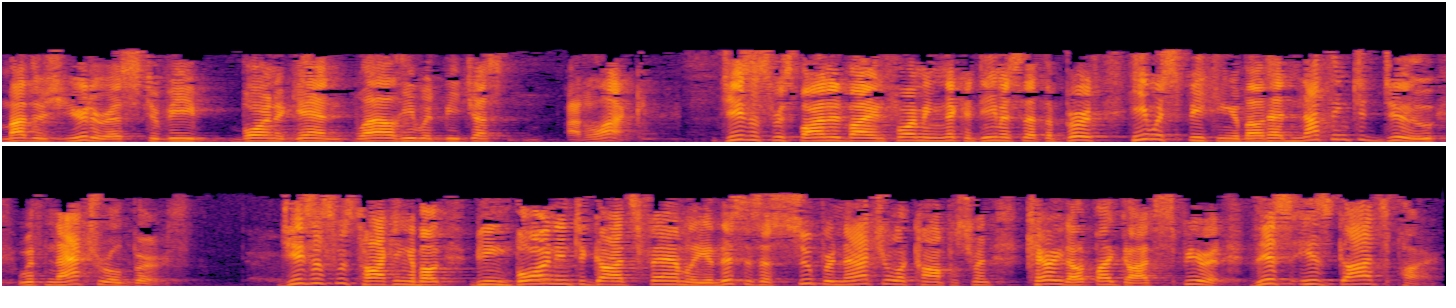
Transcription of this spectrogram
mother's uterus to be born again, well, he would be just out of luck. Jesus responded by informing Nicodemus that the birth he was speaking about had nothing to do with natural birth. Jesus was talking about being born into God's family, and this is a supernatural accomplishment carried out by God's Spirit. This is God's part.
